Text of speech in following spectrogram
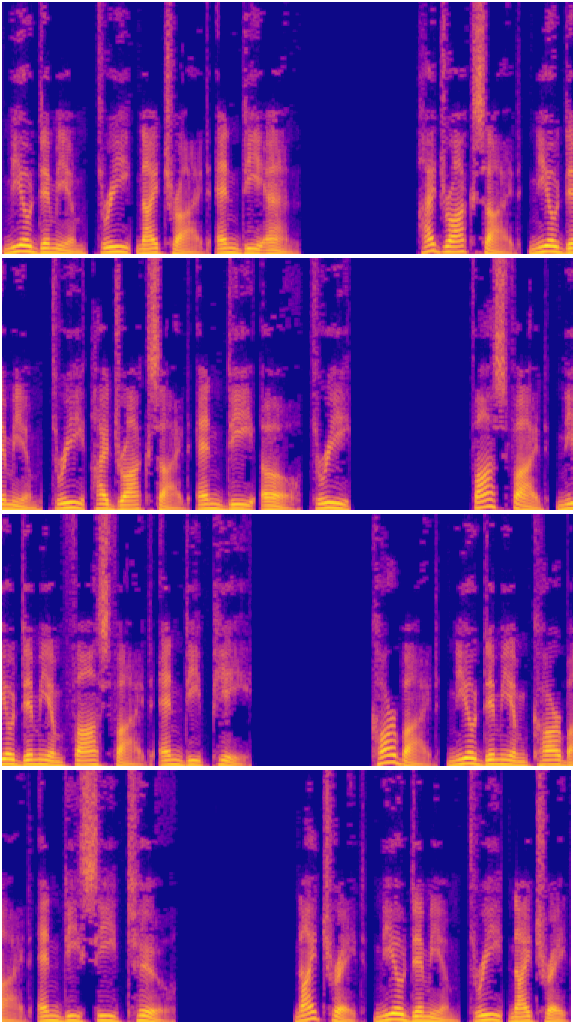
neodymium 3 nitride NDN. Hydroxide: neodymium 3 hydroxide NDO 3. Phosphide: neodymium phosphide NDP. Carbide: neodymium carbide NDC2. Nitrate: neodymium 3 nitrate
